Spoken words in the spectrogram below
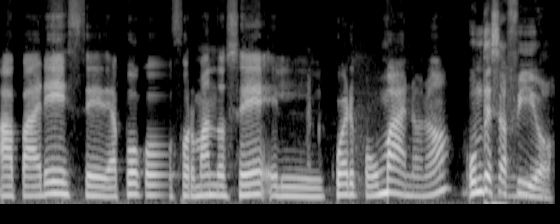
aparece de a poco formándose el cuerpo humano, ¿no? Un desafío.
